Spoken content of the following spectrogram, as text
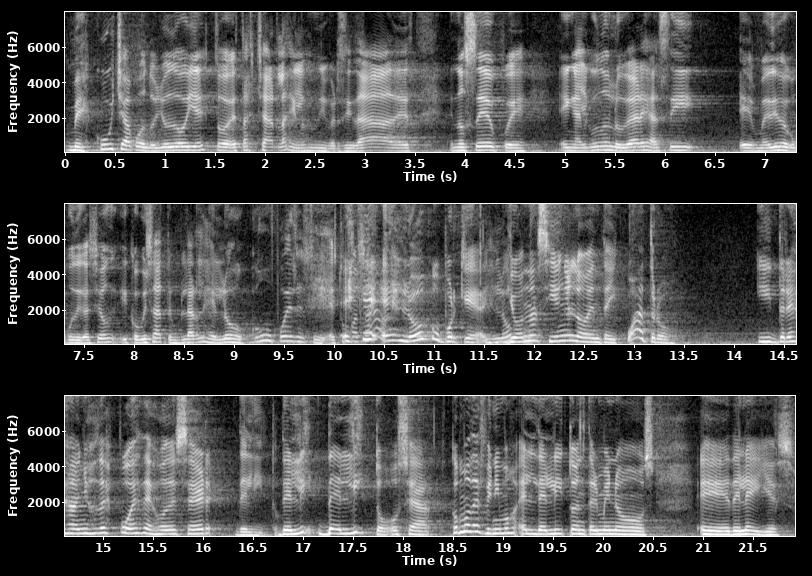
me escucha cuando yo doy esto, estas charlas en las universidades, no sé, pues en algunos lugares así, en medios de comunicación, y comienza a temblarles el ojo. ¿Cómo puedes decir? Esto Es que es loco porque Es loco. yo nací en el 94 y tres años después dejó de ser delito. deli- delito. O sea, ¿cómo definimos el delito en términos eh, de leyes?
